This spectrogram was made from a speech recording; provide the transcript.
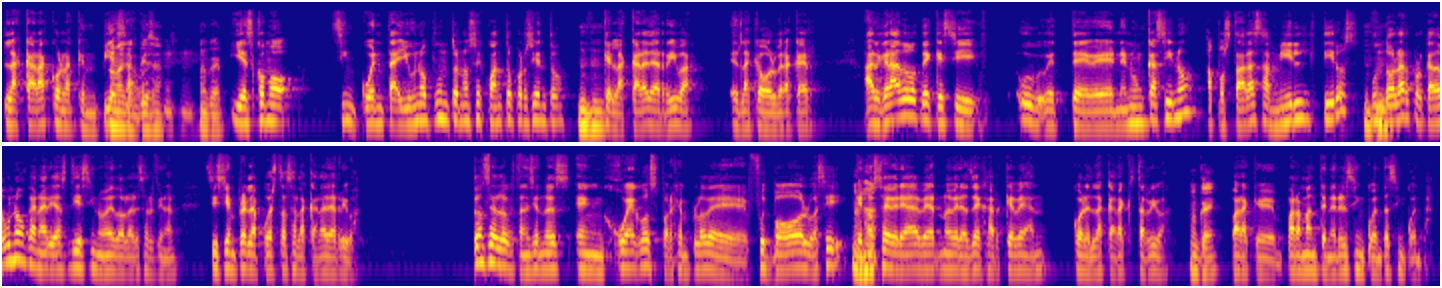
la cara con la que empieza. Con la que güey. empieza. Ok. Y es como 51 punto no sé cuánto por ciento que la cara de arriba es la que va a volver a caer. Al grado de que si te en, en un casino apostaras a mil tiros, un dólar por cada uno, ganarías 19 dólares al final. Si siempre le apuestas a la cara de arriba. Entonces lo que están diciendo es en juegos, por ejemplo, de fútbol o así, que Ajá. no se debería de ver, no deberías dejar que vean cuál es la cara que está arriba Ok. para que para mantener el 50-50.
